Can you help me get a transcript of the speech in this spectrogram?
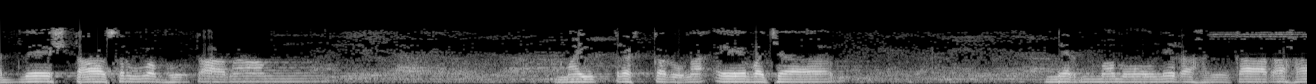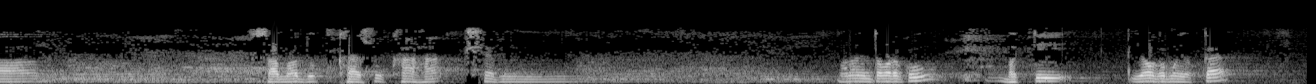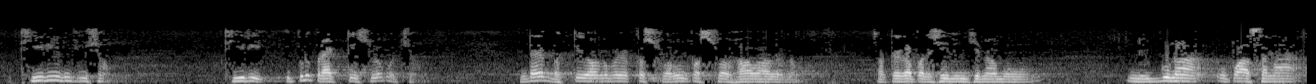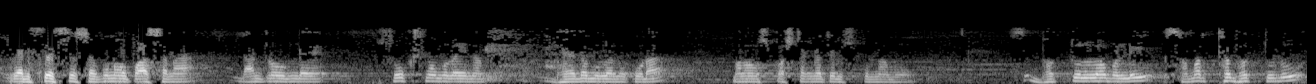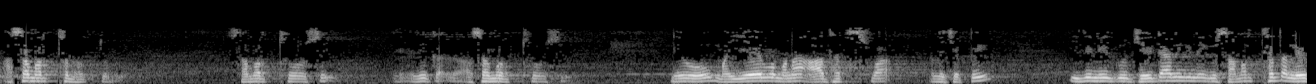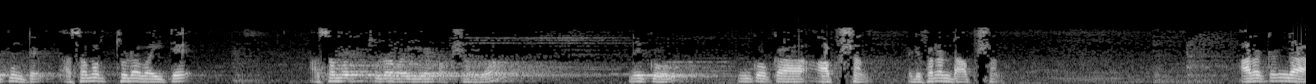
అద్వేష్టా సర్వభూతానాం. మైత్ర కరుణ ఏవ నిర్మమో నిరహంకార. సమదుఃఖసుఖ క్షమి. మనం ఇంతవరకు భక్తి యోగము యొక్క థీరీని చూసాం థీరీ. ఇప్పుడు ప్రాక్టీస్లోకి వచ్చాం. అంటే భక్తి యోగం యొక్క స్వరూప స్వభావాలను చక్కగా పరిశీలించినాము. నిర్గుణ ఉపాసన వెర్సెస్ సగుణోపాసన దాంట్లో ఉండే సూక్ష్మములైన భేదములను కూడా మనం స్పష్టంగా తెలుసుకున్నాము. భక్తుల్లో మళ్ళీ సమర్థ భక్తుడు అసమర్థ భక్తుడు. సమర్థోసి ఇది అసమర్థోసి. నీవు మయ్యేవ మన ఆధత్స్వ అని చెప్పి ఇది నీకు చేయటానికి నీకు సమర్థత లేకుంటే అసమర్థుడవైతే అసమర్థుడవయ్యే పక్షంలో నీకు ఇంకొక ఆప్షన్ డిఫరెంట్ ఆప్షన్ ఆ రకంగా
